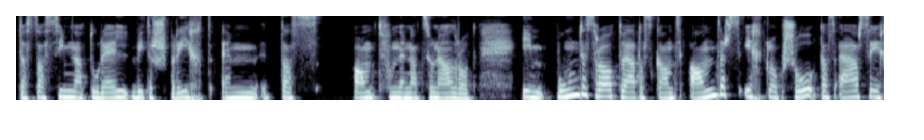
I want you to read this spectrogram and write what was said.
dass das seinem Naturell widerspricht, ähm, dass Amt vom Nationalrat. Im Bundesrat wäre das ganz anders. Ich glaube schon, dass er sich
